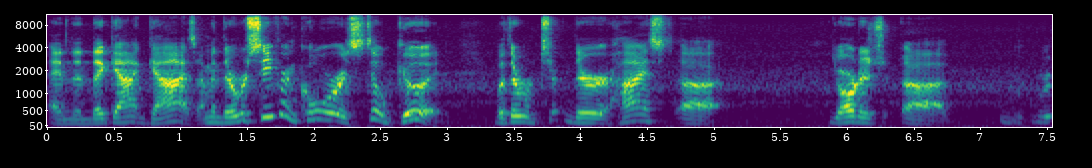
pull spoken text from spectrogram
and then they got guys. I mean, their receiving core is still good, but their their highest uh, yardage, uh, re-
